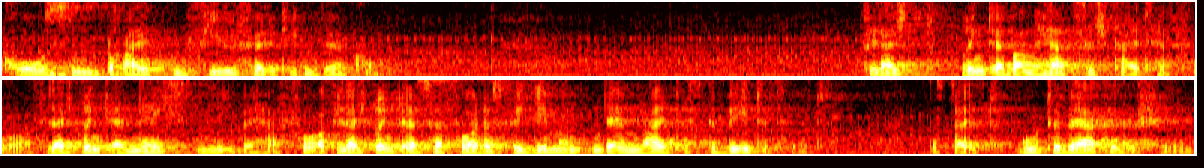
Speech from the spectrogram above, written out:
großen, breiten, vielfältigen Wirkung. Vielleicht bringt er Barmherzigkeit hervor, vielleicht bringt er Nächstenliebe hervor, vielleicht bringt er es hervor, dass für jemanden, der im Leid ist, gebetet wird, dass da gute Werke geschehen,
